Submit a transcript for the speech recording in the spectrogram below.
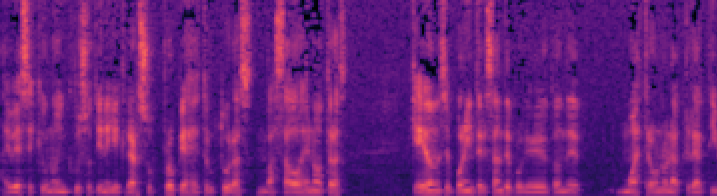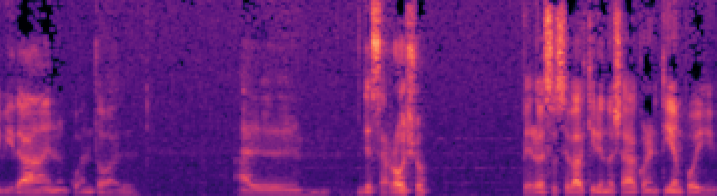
Hay veces que uno incluso tiene que crear sus propias estructuras basadas en otras, que es donde se pone interesante porque es donde muestra uno la creatividad en cuanto al, al desarrollo, pero eso se va adquiriendo ya con el tiempo y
